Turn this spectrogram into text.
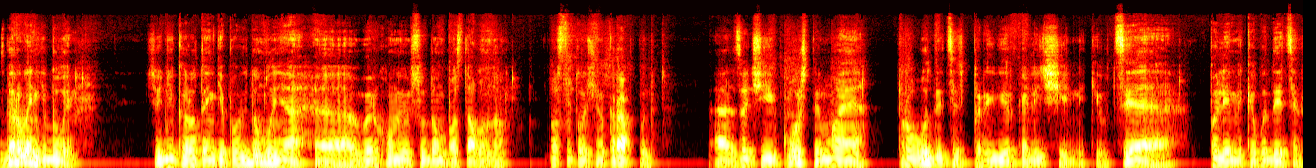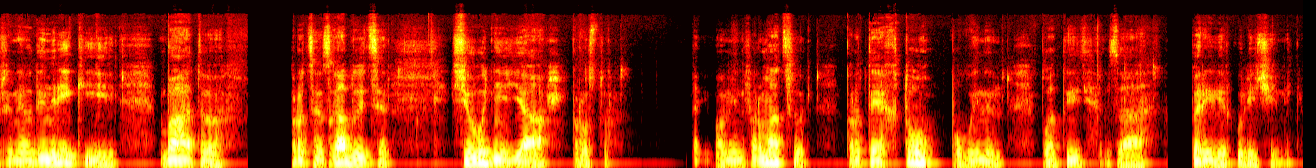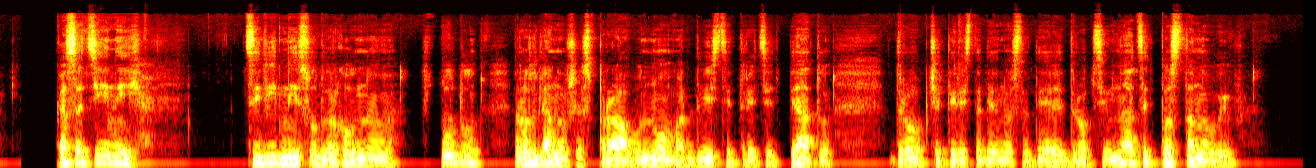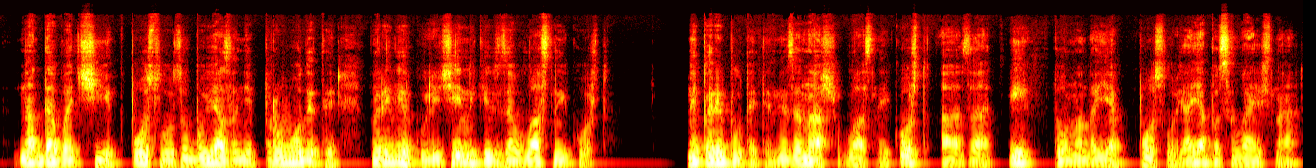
Здоровенькі були. Сьогодні коротеньке повідомлення. Е, Верховним судом поставлено остаточну крапку, е, за чиї кошти має проводитися перевірка лічильників. Це полеміка ведеться вже не один рік і багато про це згадується. Сьогодні я просто даю вам інформацію про те, хто повинен платити за перевірку лічильників. Касаційний цивільний суд Верховного суду, розглянувши справу номер 235 дроб 499 дроб 17, постановив надавачі послуг зобов'язані проводити перевірку лічильників за власний кошт. Не перепутайте, не за наш власний кошт, а за тих, хто надає послуги. А я посилаюсь на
